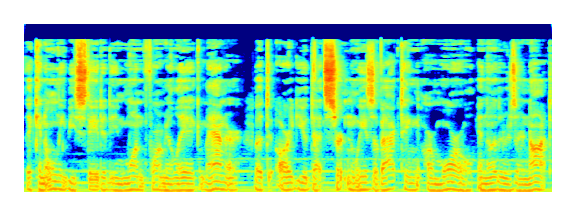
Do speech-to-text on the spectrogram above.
that can only be stated in one formulaic manner, but to argue that certain ways of acting are moral and others are not.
